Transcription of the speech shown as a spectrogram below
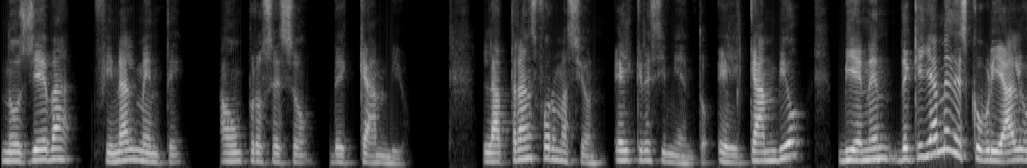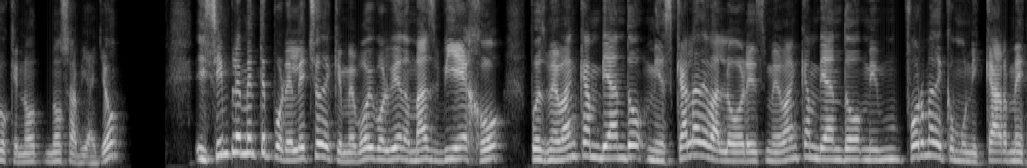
nos lleva finalmente a un proceso de cambio. La transformación, el crecimiento, el cambio vienen de que ya me descubrí algo que no, no sabía yo. Y simplemente por el hecho de que me voy volviendo más viejo, pues me van cambiando mi escala de valores, me van cambiando mi forma de comunicarme,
